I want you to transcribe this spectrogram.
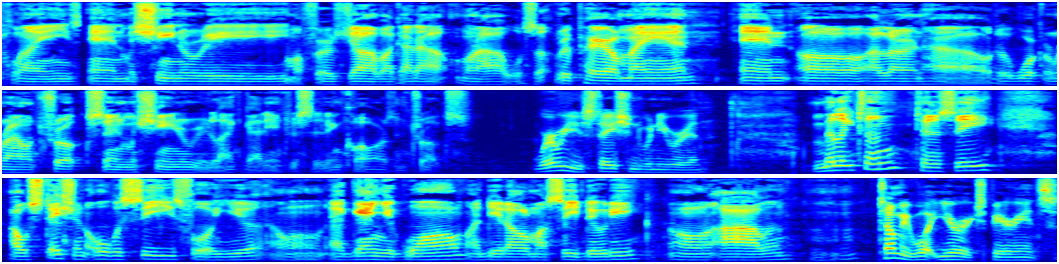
planes and machinery. My first job I got out when I was a repairman. And uh, I learned how to work around trucks and machinery, like got interested in cars and trucks. Where were you stationed when you were in? Millington, Tennessee. I was stationed overseas for a year on Agana, Guam. I did all my sea duty on the island. Mm-hmm. Tell me what your experience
